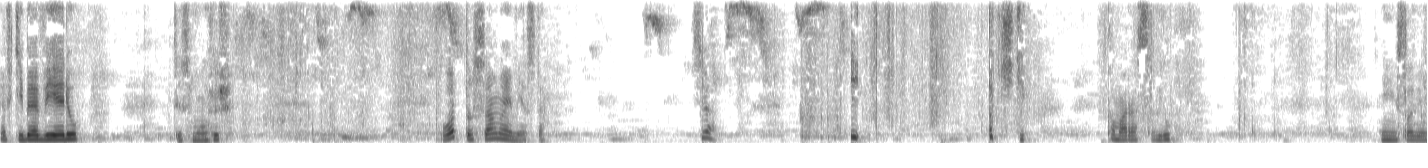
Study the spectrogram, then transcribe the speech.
Я в тебя верю. Ты сможешь. Вот то самое место. Все. И почти комара словил. Я не словил.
